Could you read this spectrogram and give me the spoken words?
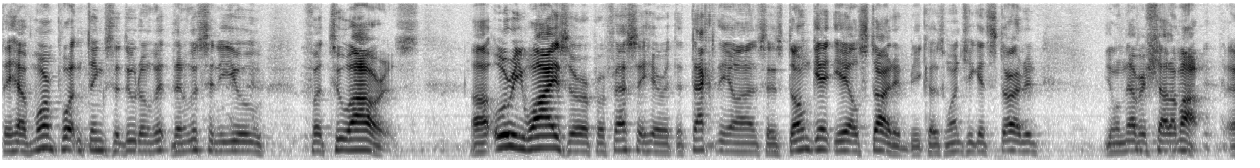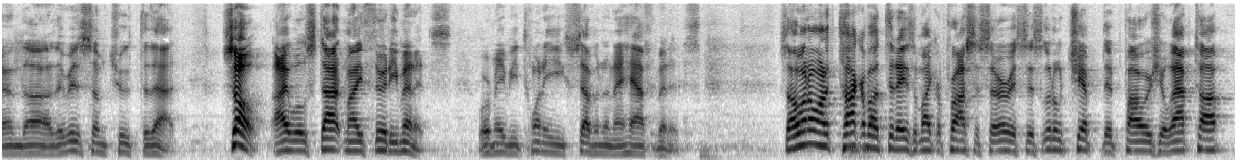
They have more important things to do to li- than listen to you for two hours. Uh, Uri Weiser, a professor here at the Technion, says, don't get Yale started because once you get started, you'll never shut them up. And uh, there is some truth to that. So I will start my 30 minutes, or maybe 27 and a half minutes. So what I want to talk about today is a microprocessor. It's this little chip that powers your laptop.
